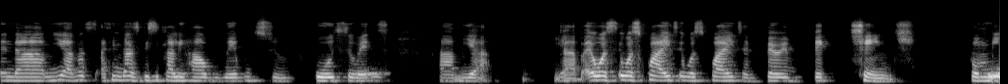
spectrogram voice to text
and um, yeah, that's I think that's basically how we were able to go through it. Um, yeah, yeah, but it was it was quite it was quite a very big change for me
